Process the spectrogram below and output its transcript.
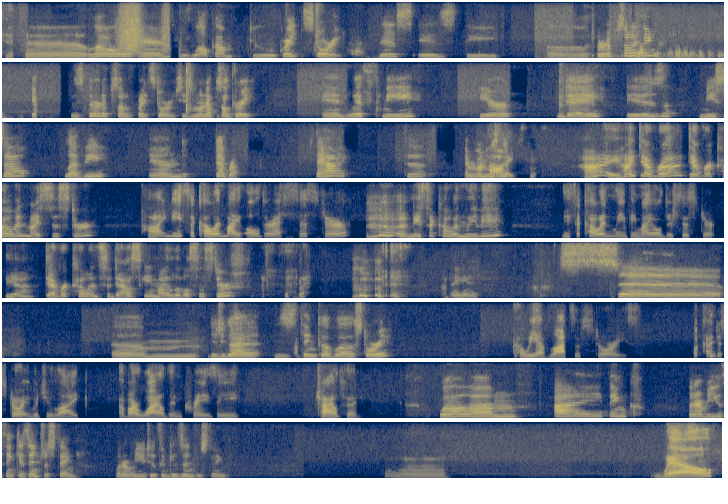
Hello and welcome to Great Story. This is the uh, third episode, I think. Yeah, this is the third episode of Great Story, season one, episode three. And with me here today is Nisa, Levy, and Devra. Say hi to everyone who's Hi. listening. Hi, hi, Devra. Devra Cohen, my sister. Hi, Nisa Cohen, my older sister. Nisa Cohen Levy. Nisa Cohen Levy, my older sister. Yeah, Devra Cohen Sadowski, my little sister. Okay. So, um, did you guys think of a story? Uh, we have lots of stories. What kind of story would you like of our wild and crazy childhood? Well, um, I think whatever you think is interesting. Whatever you two think is interesting. Hmm. Well,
